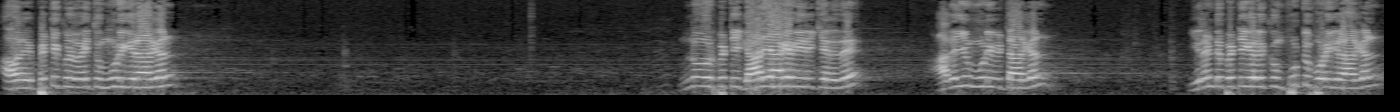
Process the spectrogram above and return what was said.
அவரை பெட்டிக்குள் வைத்து மூடுகிறார்கள். இன்னொரு பெட்டி காலியாகவே இருக்கிறது. அதையும் மூடிவிட்டார்கள். இரண்டு பெட்டிகளுக்கும் பூட்டு போடுகிறார்கள்.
